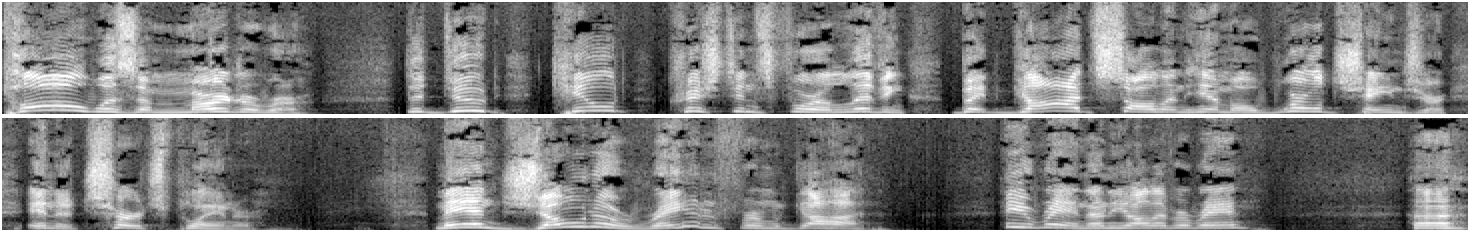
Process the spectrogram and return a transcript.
Paul was a murderer. The dude killed Christians for a living, but God saw in him a world changer and a church planner. Man, Jonah ran from God. He ran. None of y'all ever ran? Huh?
